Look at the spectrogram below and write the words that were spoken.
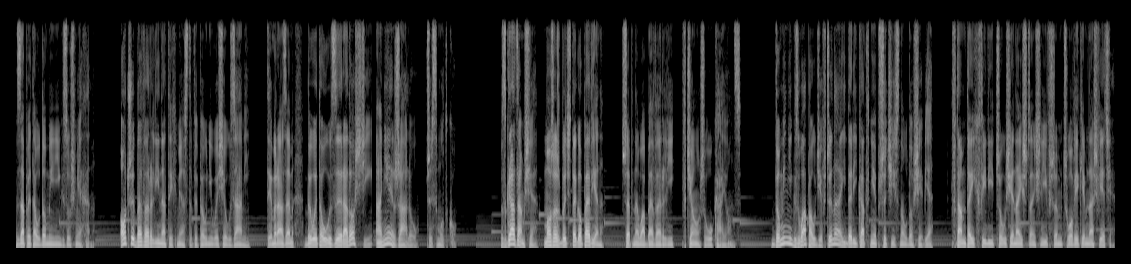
zapytał Dominik z uśmiechem. Oczy Beverly natychmiast wypełniły się łzami. Tym razem były to łzy radości, a nie żalu czy smutku. Zgadzam się, możesz być tego pewien, szepnęła Beverly, wciąż łukając. Dominik złapał dziewczynę i delikatnie przycisnął do siebie. W tamtej chwili czuł się najszczęśliwszym człowiekiem na świecie.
